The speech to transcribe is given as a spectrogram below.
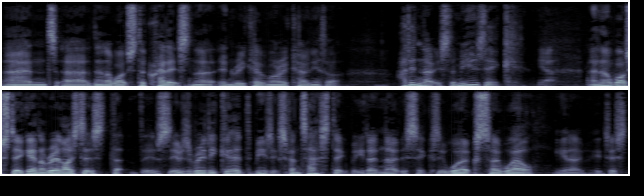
and uh, then I watched the credits and uh, Enrico Morricone. I thought I didn't notice the music. Yeah. And I watched it again. I realised it was, it was, it was really good. The music's fantastic, but you don't notice it because it works so well. You know, it just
